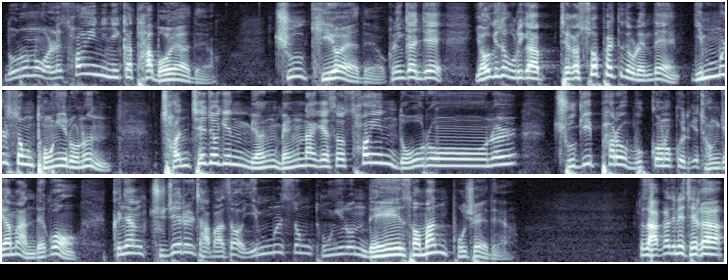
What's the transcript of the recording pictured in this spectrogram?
노론은 원래 서인이니까 다 뭐 해야 돼요? 주 기여해야 돼요. 그러니까 이제 여기서 우리가 제가 수업할 때도 그랬는데 인물성 동의론은 전체적인 명- 맥락에서 서인 노론을 주기파로 묶어놓고 이렇게 전개하면 안 되고 그냥 주제를 잡아서 인물성 동의론 내에서만 보셔야 돼요. 그래서 아까 전에 제가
